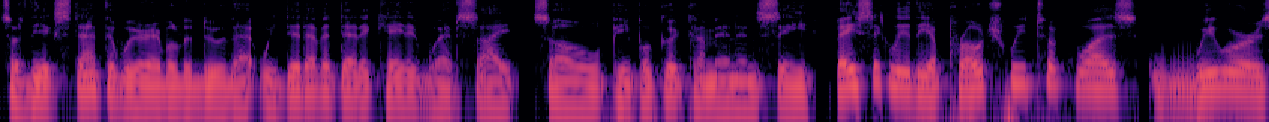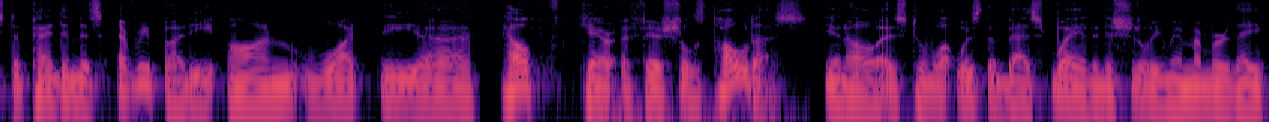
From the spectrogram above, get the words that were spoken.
So, to the extent that we were able to do that, we did have a dedicated website so people could come in and see. Basically, the approach we took was we were as dependent as everybody on what the uh, health care officials told us, you know, as to what was the best way. And initially, remember, they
